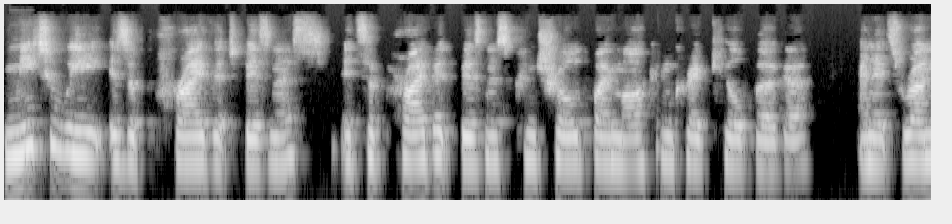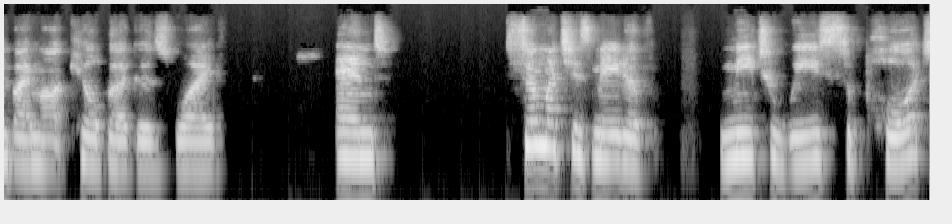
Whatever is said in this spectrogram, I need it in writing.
Me to We is a private business. It's a private business controlled by Mark and Craig Kielburger, and it's run by Mark Kielburger's wife. And so much is made of me to we support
